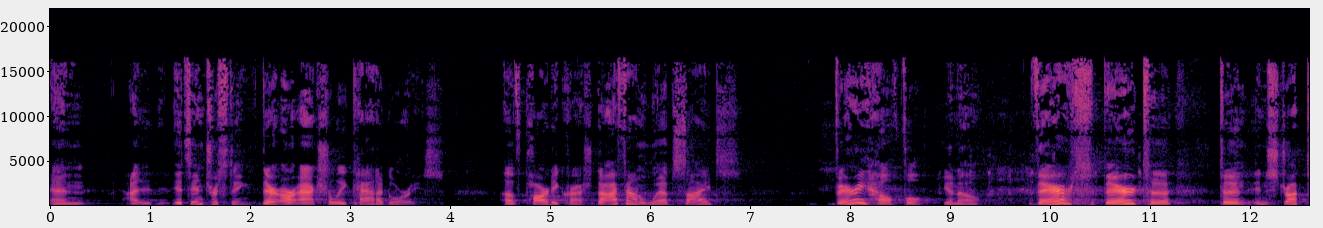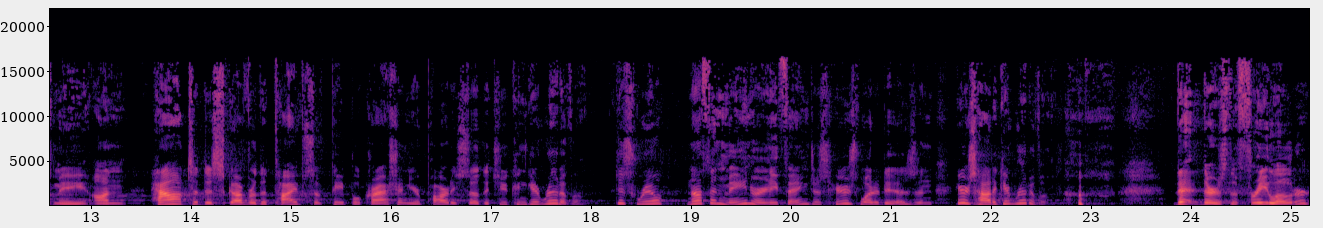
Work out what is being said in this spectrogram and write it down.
and I, it's interesting. There are actually categories of party crashers. I found websites very helpful, you know. They're there to, to instruct me on how to discover the types of people crashing your party so that you can get rid of them. Just real, nothing mean or anything. Just here's what it is, and here's how to get rid of them. There's the freeloader,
